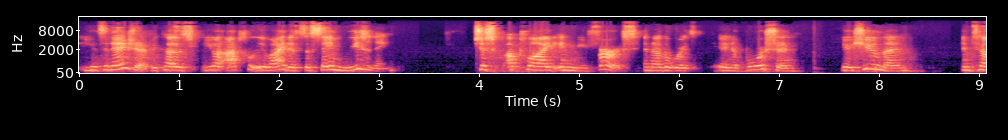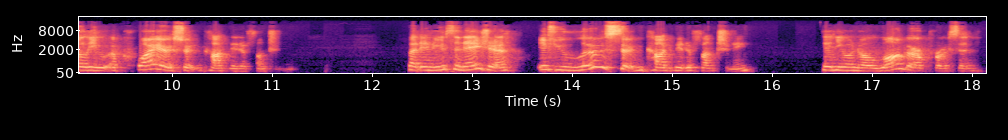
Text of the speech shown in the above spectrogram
euthanasia because you're absolutely right. It's the same reasoning, just applied in reverse. In other words, in abortion, you're human until you acquire certain cognitive functioning. But in euthanasia, if you lose certain cognitive functioning, then you are no longer a person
